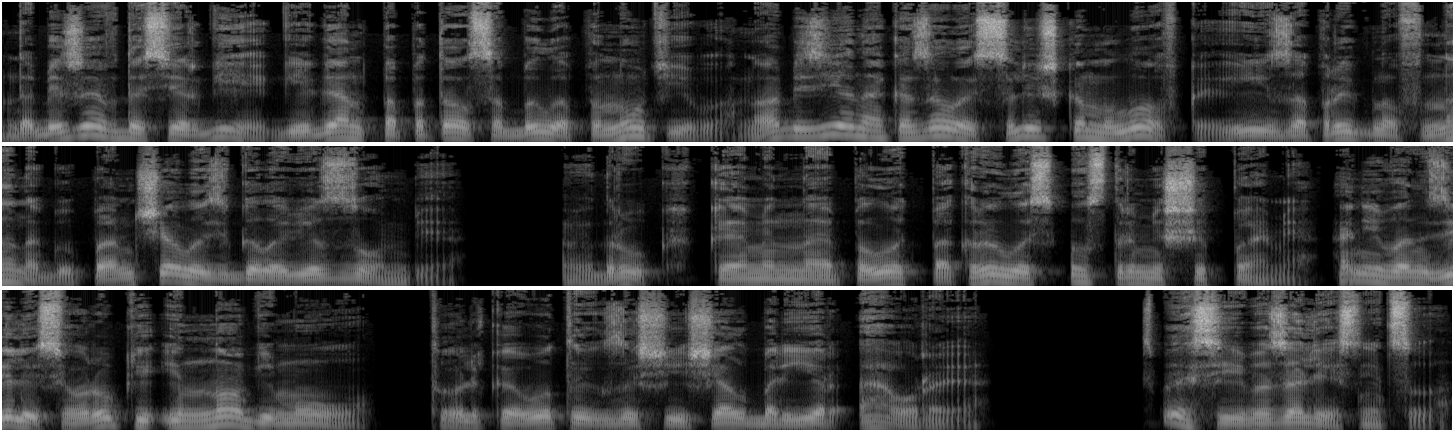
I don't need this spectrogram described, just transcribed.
Добежав до Сергея, гигант попытался было пнуть его, но обезьяна оказалась слишком ловкой и, запрыгнув на ногу, помчалась к голове зомби. Вдруг каменная плоть покрылась острыми шипами. Они вонзились в руки и ноги Муу. Только вот их защищал барьер ауры. «Спасибо за лестницу»,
